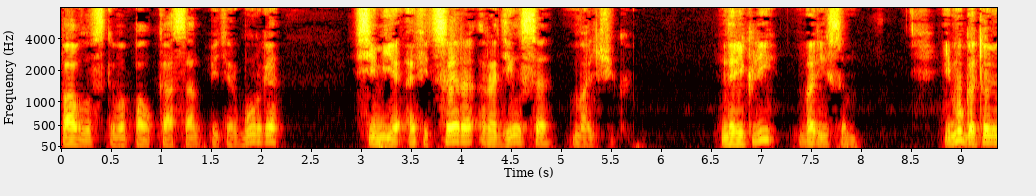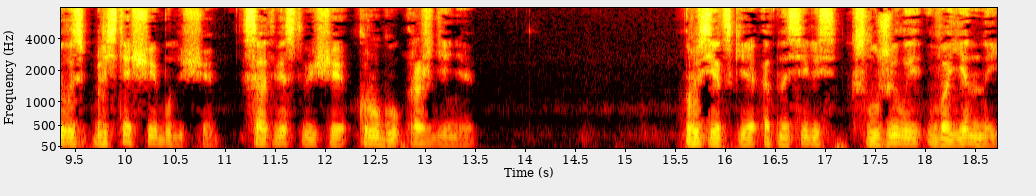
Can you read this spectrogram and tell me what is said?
Павловского полка Санкт-Петербурга в семье офицера родился мальчик. Нарекли Борисом. Ему готовилось блестящее будущее, соответствующее кругу рождения. Русецкие относились к служилой военной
